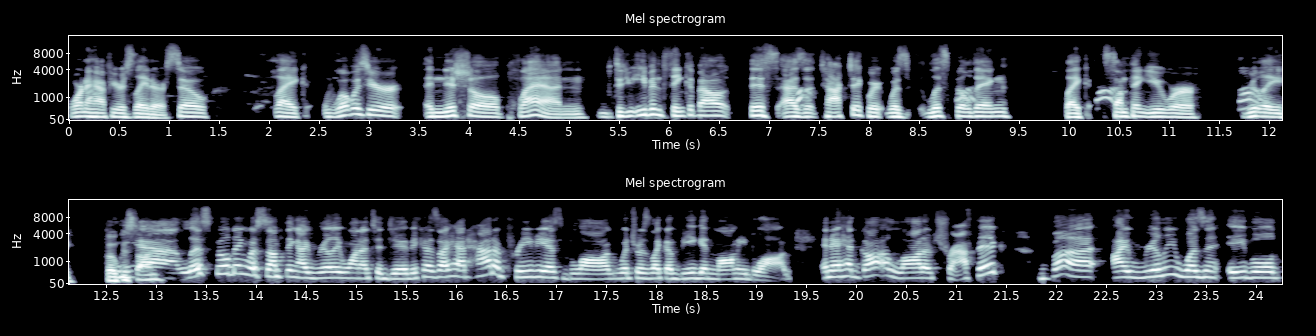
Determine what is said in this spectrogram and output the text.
four and a half years later. So, like, what was your initial plan? Did you even think about this as a tactic? Was list building like something you were really focused yeah, on? Yeah, list building was something I really wanted to do because I had had a previous blog, which was like a vegan mommy blog, and it had got a lot of traffic, but I really wasn't able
